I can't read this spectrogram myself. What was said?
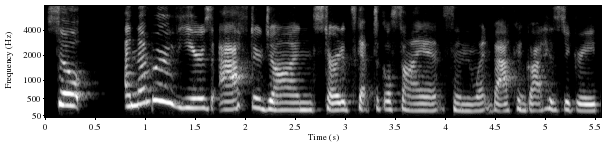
So, a number of years after John started skeptical science and went back and got his degree,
